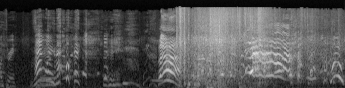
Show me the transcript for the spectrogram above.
On three. That way, that way. ah! Yeah! Woo!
